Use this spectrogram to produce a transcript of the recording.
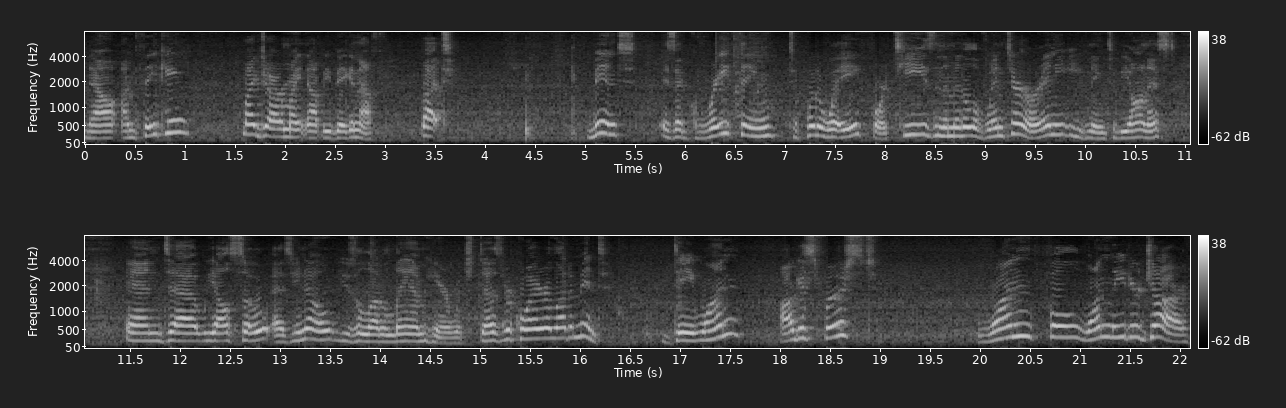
Now, I'm thinking my jar might not be big enough, but mint is a great thing to put away for teas in the middle of winter or any evening, to be honest. And uh, we also, as you know, use a lot of lamb here, which does require a lot of mint. Day one, August 1st, one full one liter jar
